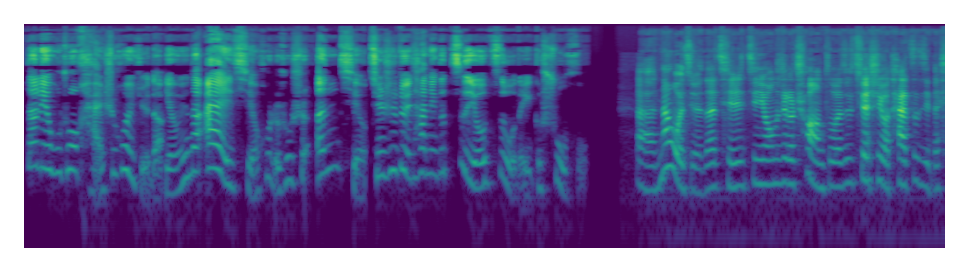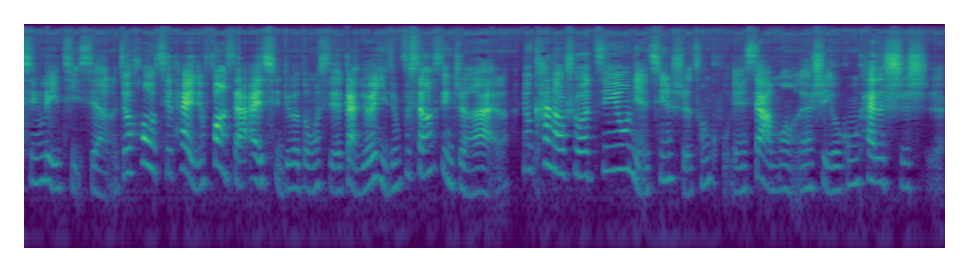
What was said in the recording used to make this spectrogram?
但令狐冲还是会觉得盈盈的爱情或者说是恩情，其实对他那个自由自我的一个束缚。呃，那我觉得其实金庸的这个创作就确实有他自己的心理体现了。就后期他已经放下爱情这个东西，感觉已经不相信真爱了。因为看到说金庸年轻时曾苦恋夏梦，那是一个公开的事实。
